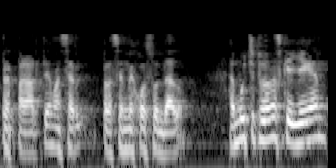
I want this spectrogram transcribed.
prepararte, avanzar para ser mejor soldado. Hay muchas personas que llegan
